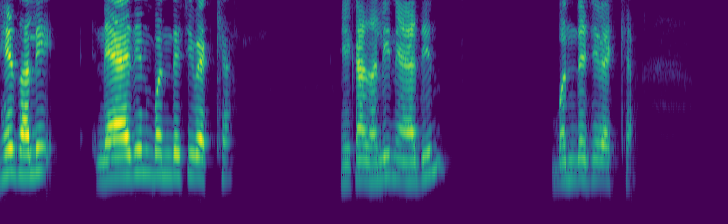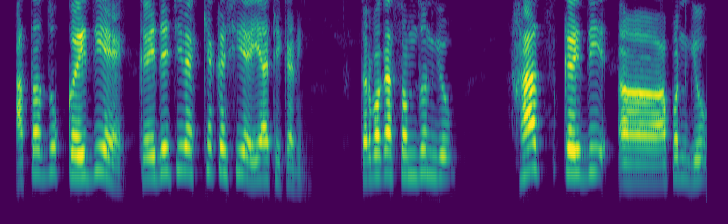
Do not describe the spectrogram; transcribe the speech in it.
हे झाली न्यायाधीन बंदीची व्याख्या. हे काय झाली? न्यायाधीन बंदीची व्याख्या. आता जो कैदी आहे कैद्याची व्याख्या कशी आहे या ठिकाणी? तर बघा समजून घेऊ. हाच कैदी आपण घेऊ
